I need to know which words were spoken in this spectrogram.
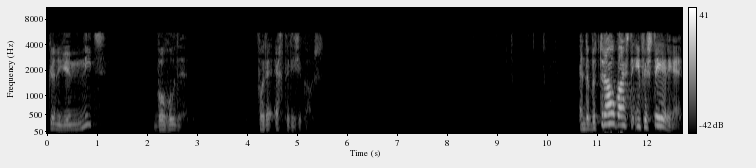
kunnen je niet behoeden voor de echte risico's. En de betrouwbaarste investeringen,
